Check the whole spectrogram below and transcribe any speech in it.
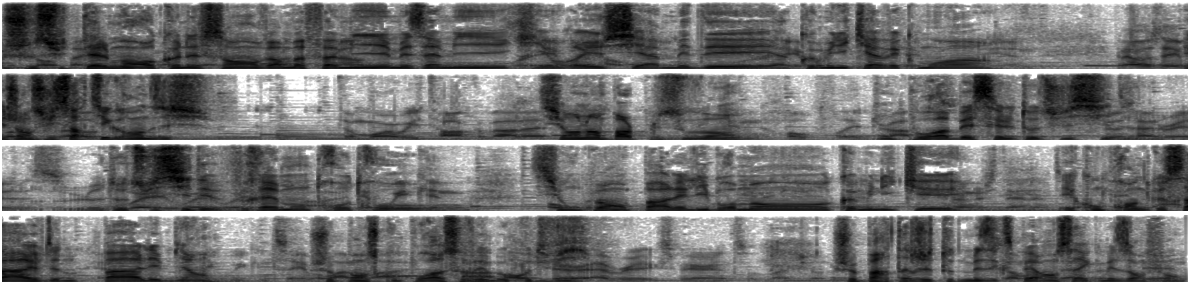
je suis tellement reconnaissant envers ma famille et mes amis qui ont réussi à m'aider et à communiquer avec moi. Et j'en suis sorti grandi. Si on en parle plus souvent, on pourra baisser le taux de suicide. Le taux de suicide est vraiment trop trop haut. Si on peut en parler librement, communiquer et comprendre que ça arrive de ne pas aller bien, je pense qu'on pourra sauver beaucoup de vies. Je partageais toutes mes expériences avec mes enfants.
